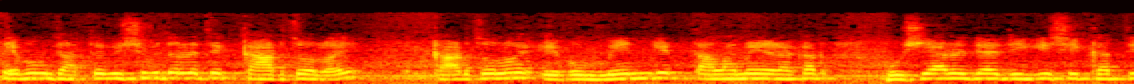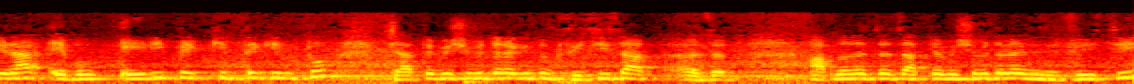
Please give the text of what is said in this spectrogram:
এবং জাতীয় বিশ্ববিদ্যালয়ের যে কার্যালয় কার্যালয় এবং মেন গেট তালা এলাকার হুঁশিয়ারি দেয় ডিগ্রি শিক্ষার্থীরা এবং এরই প্রেক্ষিতে কিন্তু জাতীয় বিশ্ববিদ্যালয় কিন্তু ভিসি তার আপনাদের যে জাতীয় বিশ্ববিদ্যালয়ের ভিসি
